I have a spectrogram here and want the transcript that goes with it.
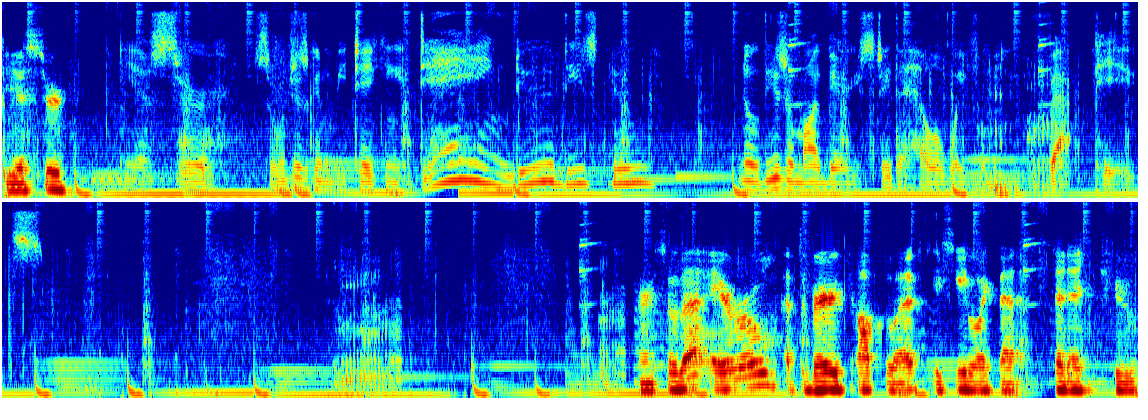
Yes, sir. Yes, sir. So we're just gonna be taking it. Dang, dude, these new. No, these are my berries. Stay the hell away from me, you fat pigs. Alright, so that arrow at the very top left, you see like that that at two.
